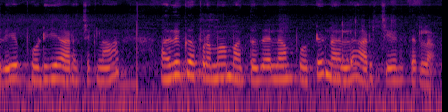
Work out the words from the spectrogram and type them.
இதையே பொடியை அரைச்சிக்கலாம். அதுக்கப்புறமா மற்றதெல்லாம் போட்டு நல்லா அரைச்சி எடுத்துடலாம்.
